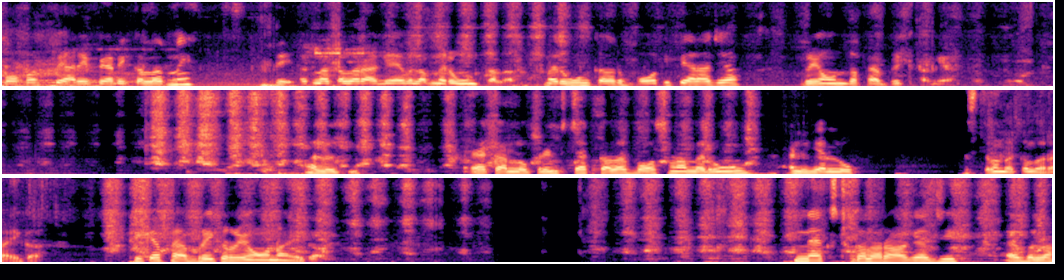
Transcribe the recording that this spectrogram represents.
ਬਹੁਤ ਪਿਆਰੇ ਪਿਆਰੇ ਕਲਰ ਨੇ। ਤੇ ਅਗਲਾ ਕਲਰ ਆ ਗਿਆ ਇਹ ਵਾਲਾ ਮੈਰੂਨ ਕਲਰ ਮੈਰੂਨ ਕਲਰ ਬਹੁਤ ਹੀ ਪਿਆਰਾ ਜਿਹਾ ਰਿਓਨ ਦਾ ਫੈਬਰਿਕ ਆ ਗਿਆ। ਹਲੋ ਜੀ, ਇਹ ਕਰ ਲਓ ਪ੍ਰਿੰਟ ਚੈੱਕ ਕਲਰ ਬਹੁਤ ਸੋਹਣਾ ਮੈਰੂਨ ਐਂਡ yellow ਇਸ ਤਰ੍ਹਾਂ ਦਾ ਕਲਰ ਆਏਗਾ। ਠੀਕ ਹੈ ਫੈਬਰਿਕ ਰਿਓਨ ਆਏਗਾ। ਨੈਕਸਟ ਕਲਰ ਆ ਗਿਆ ਜੀ ਇਹ ਵਾਲਾ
